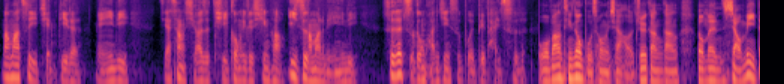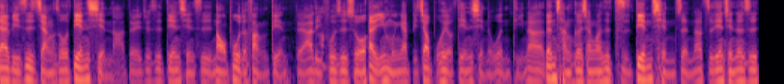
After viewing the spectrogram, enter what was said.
妈妈自己减低了免疫力，加上小孩子提供一个信号，抑制妈妈的免疫力。所以在子宫环境是不会被排斥的。我帮听众补充一下好了，就是刚刚我们小蜜黛比是讲说癫痫啦，对，就是癫痫是脑部的放电。对，阿里夫是说代理孕母应该比较不会有癫痫的问题。那跟产科相关是子癫前症，那子癫前症是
